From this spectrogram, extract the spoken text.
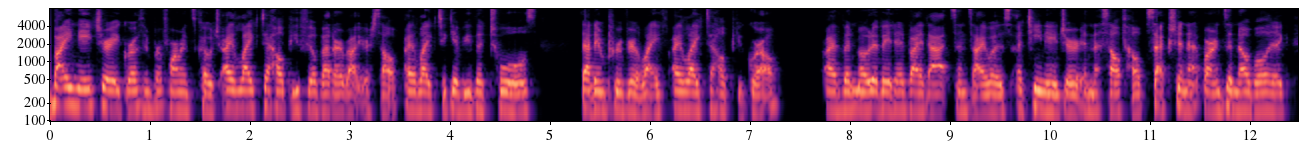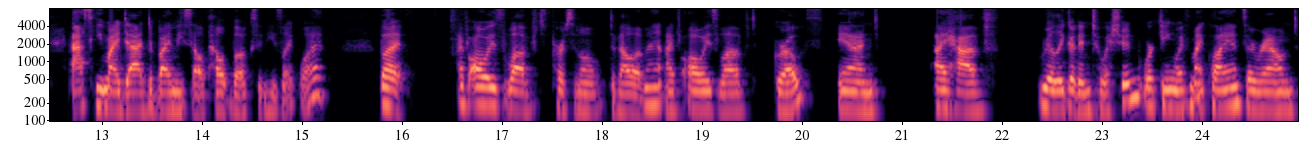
by nature a growth and performance coach. I like to help you feel better about yourself. I like to give you the tools that improve your life. I like to help you grow. I've been motivated by that since I was a teenager in the self-help section at Barnes and Noble, like asking my dad to buy me self-help books. And he's like, what? But I've always loved personal development. I've always loved growth and I have really good intuition working with my clients around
